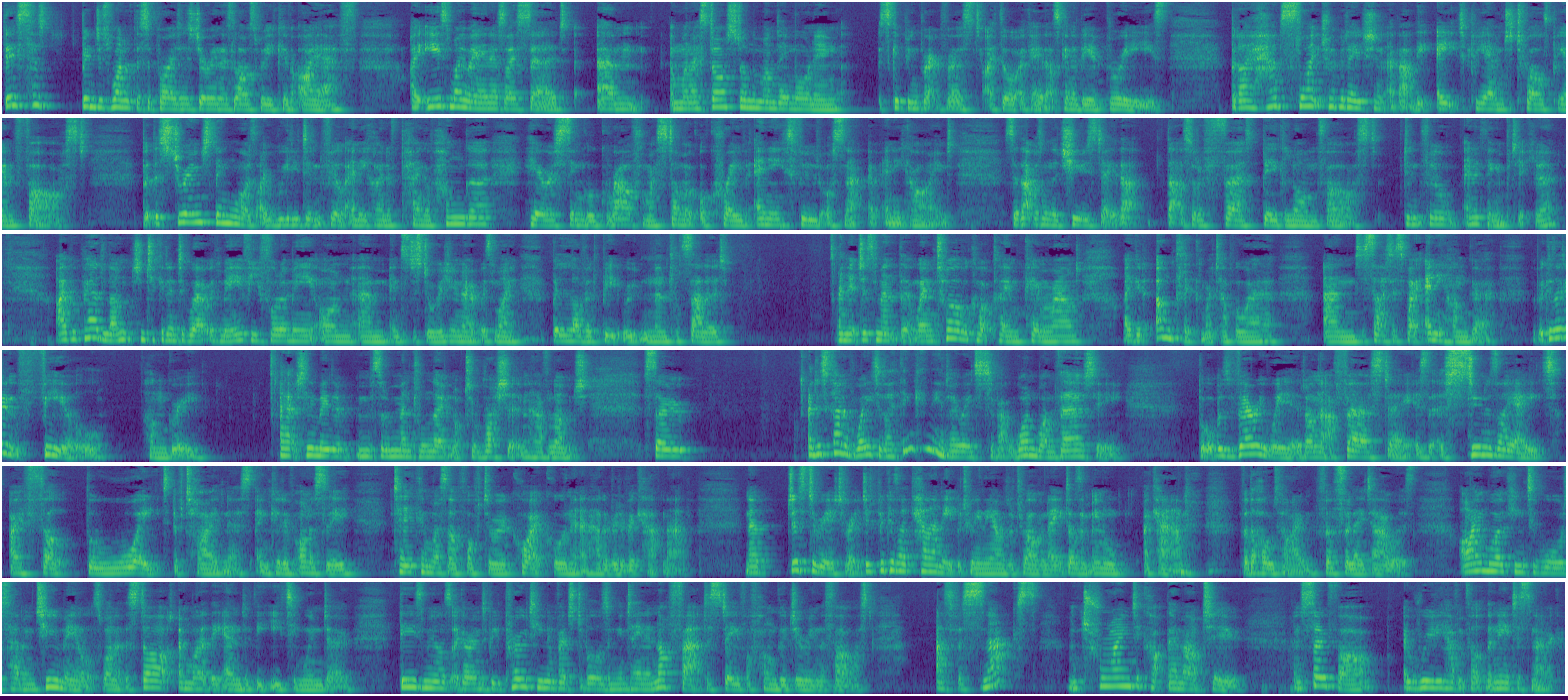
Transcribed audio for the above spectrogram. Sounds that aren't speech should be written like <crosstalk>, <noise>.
This has been just one of the surprises during this last week of IF. I eased my way in, as I said, um, and when I started on the Monday morning, skipping breakfast, I thought, okay, that's going to be a breeze. But I had slight trepidation about the 8 pm to 12 pm fast. But the strange thing was, I really didn't feel any kind of pang of hunger, hear a single growl from my stomach, or crave any food or snack of any kind. So that was on the Tuesday, that, that sort of first big long fast. Didn't feel anything in particular. I prepared lunch and took it into work with me. If you follow me on um, Insta stories, you know it was my beloved beetroot and lentil salad. And it just meant that when 12 o'clock came, came around, I could unclick my Tupperware and satisfy any hunger. But because I didn't feel hungry, I actually made a sort of mental note not to rush it and have lunch. So I just kind of waited. I think in the end I waited to about 1 1.30. But what was very weird on that first day is that as soon as I ate, I felt the weight of tiredness and could have honestly taken myself off to a quiet corner and had a bit of a cat nap. Now, just to reiterate, just because I can eat between the hours of 12 and 8 doesn't mean all I can <laughs> for the whole time, for full eight hours. I'm working towards having two meals, one at the start and one at the end of the eating window. These meals are going to be protein and vegetables and contain enough fat to stave off hunger during the fast. As for snacks, I'm trying to cut them out too. And so far, I really haven't felt the need to snack.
